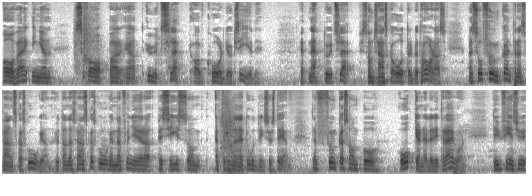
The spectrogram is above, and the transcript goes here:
avverkningen skapar ett utsläpp av koldioxid. Ett nettoutsläpp som sen ska återbetalas. Men så funkar inte den svenska skogen. Utan den svenska skogen den fungerar precis som, eftersom den är ett odlingssystem. Den funkar som på åkern eller i trädgården. Det finns ju,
